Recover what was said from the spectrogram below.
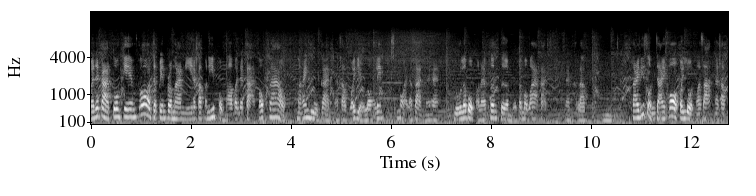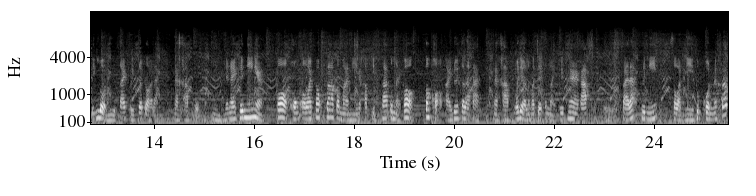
บรรยากาศตัวเกมก็จะเป็นประมาณนี้นะครับ อันนี้ผมเอาบรรยากาศคร่าวๆมาให้ดูกันนะครับ ไว้เดี๋ยวลองเล่นอีกสักหน่อยแล้วกันนะฮะ รู้ระบบอะไรเพิ่มเติมเดี๋ยวค่อยมาว่ากันนะครับ ใครที่สนใจก็ไปโหลดมาซะนะครับ ลิงก์โหลดอยู่ใต้คลิปเรียบร้อยแล้ว นะครับผมยังไงคลิปนี้เนี่ยก็คงเอาไว้ก็กล้าประมาณนี้นะครับผิดพลาดตรงไหนก็ต้องขออภัยด้วยก็แล้วกันนะครับไว้เดี๋ยวเรามาเจอกันใหม่คลิปหน้าครับ ไปละคลิปนี้สวัสดีทุกคนนะครับ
